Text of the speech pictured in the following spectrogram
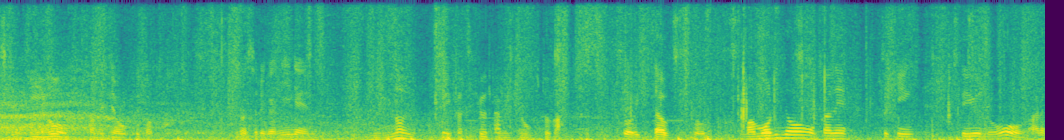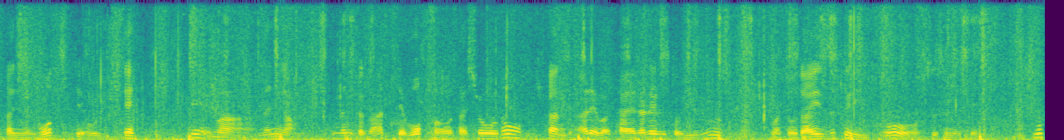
貯金を貯めておくとか、まあ、それが2年分の生活費を貯めておくとかそういった守りのお金貯金っていうのをあらかじめ持っておいてで、まあ、何が何かがあっても多少の期間であれば耐えられるという、まあ、土台作りを進めてよっ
